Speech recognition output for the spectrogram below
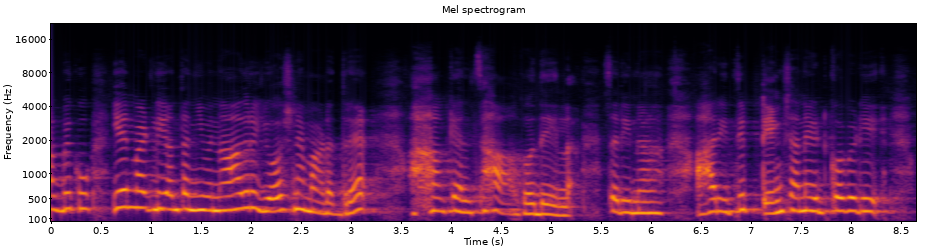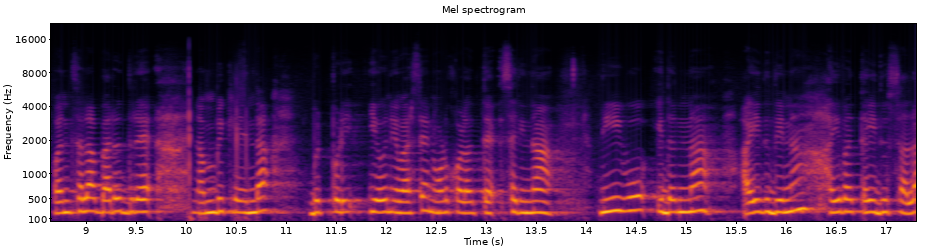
ಆಗಬೇಕು, ಏನು ಮಾಡಲಿ? ಅಂತ ನೀವೇನಾದರೂ ಯೋಚನೆ ಮಾಡಿದ್ರೆ ಆ ಕೆಲಸ ಆಗೋದೇ ಇಲ್ಲ, ಸರಿನಾ? ಆ ರೀತಿ ಟೆನ್ಷನ್ನೇ ಇಟ್ಕೋಬೇಡಿ. ಒಂದು ಸಲ ಬರೆದ್ರೆ ನಂಬಿಕೆಯಿಂದ ಬಿಟ್ಬಿಡಿ ಯೂನಿವರ್ಸೇ ನೋಡ್ಕೊಳ್ಳುತ್ತೆ ಸರಿನಾ? ನೀವು ಇದನ್ನು ಐದು ದಿನ, ಐವತ್ತೈದು ಸಲ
